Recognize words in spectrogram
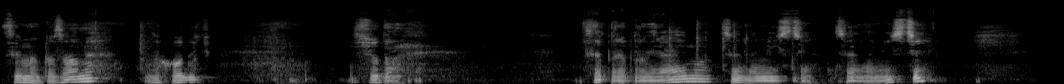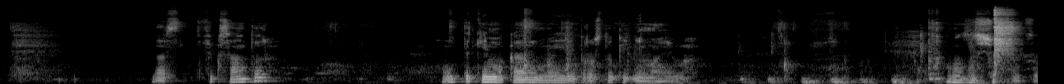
цими пазами заходить сюди. Все перепровіряємо. Це на місці, це на місці. Дасть фіксатор. І таким макаром ми її просто піднімаємо. Вона защелкнеться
